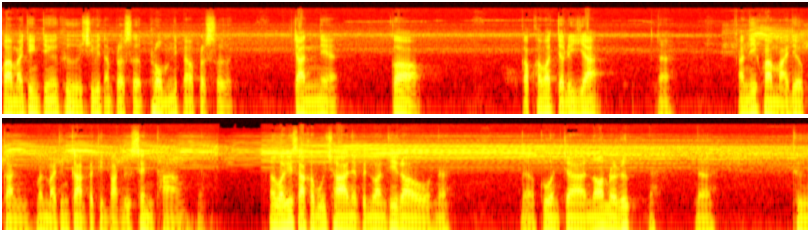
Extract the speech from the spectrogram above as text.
ความหมายจริง ๆ ก็คือชีวิตอันประเสริฐพรหมนี่แปลว่าประเสริฐ จันเนี่ยก็กับคำว่าจริยะนะอันนี้ความหมายเดียวกัน มันหมายถึงการปฏิบัติหรือเส้นทางนะวันวิสาขบูชาเนี่ยเป็นวันที่เรานะนะควรจะน้อมระลึกนะนะถึง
